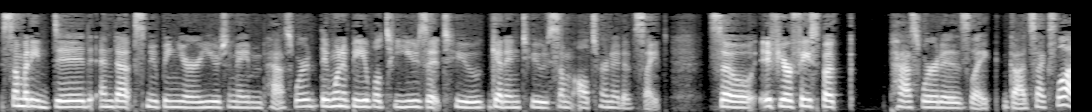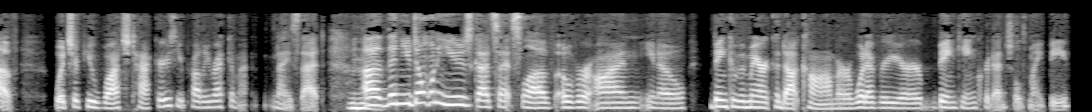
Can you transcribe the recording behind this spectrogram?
somebody did end up snooping your username and password, they wouldn't be able to use it to get into some alternative site. So if your Facebook password is like God, Sex, Love, which if you watched Hackers, you probably recognize that. Uh, then you don't want to use God Sex Love over on, you know, bankofamerica.com or whatever your banking credentials might be.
